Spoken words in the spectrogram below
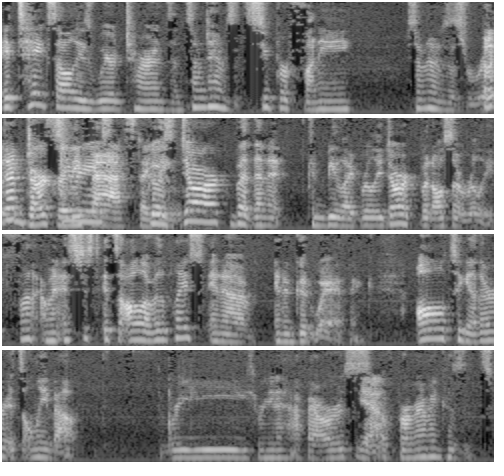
it takes all these weird turns, and sometimes it's super funny. Sometimes it's really but it got dark really fast. I goes think. dark, but then it can be like really dark, but also really fun. I mean, it's just it's all over the place in a in a good way. I think all together, it's only about three three and a half hours Yeah. of programming because it's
